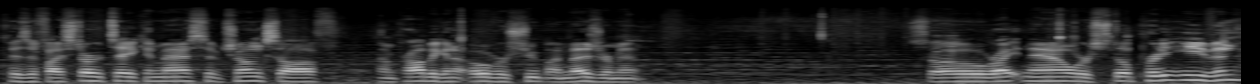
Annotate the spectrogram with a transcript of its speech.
Because if I start taking massive chunks off, I'm probably gonna overshoot my measurement. So right now we're still pretty even.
